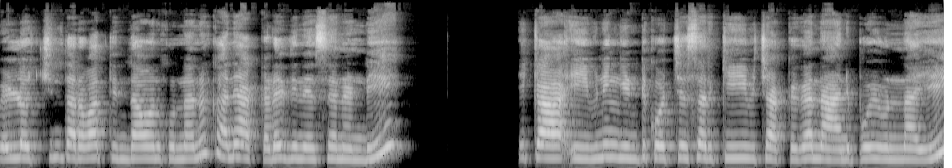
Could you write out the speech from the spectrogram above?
వెళ్ళి వచ్చిన తర్వాత తిందాం అనుకున్నాను కానీ అక్కడే తినేసానండి. ఇక ఈవినింగ్ ఇంటికి వచ్చేసరికి ఇవి చక్కగా నానిపోయి ఉన్నాయి.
